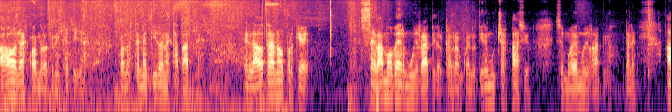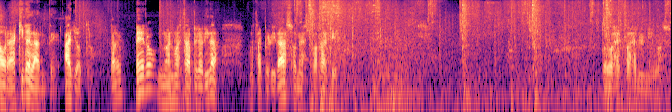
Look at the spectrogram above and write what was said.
Ahora es cuando lo tenéis que pillar. Cuando esté metido en esta parte. En la otra no, porque se va a mover muy rápido el cabrón. Cuando tiene mucho espacio, se mueve muy rápido, ¿vale? Ahora, aquí delante hay otro, ¿vale? Pero no es nuestra prioridad. Nuestra prioridad son estos de aquí. Todos estos enemigos.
